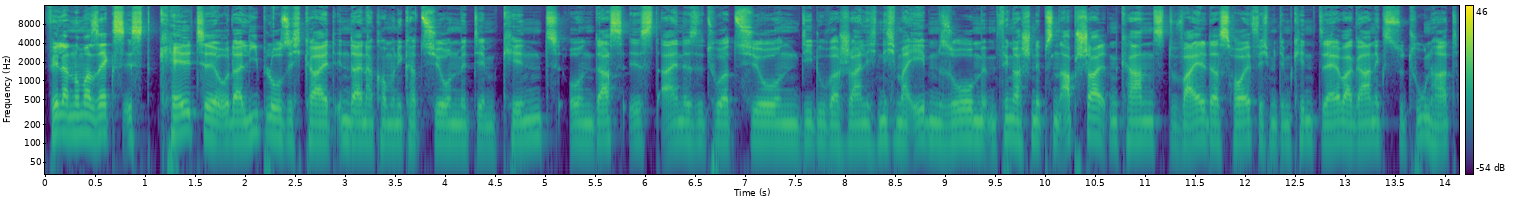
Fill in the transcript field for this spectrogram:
Fehler Nummer 6 ist Kälte oder Lieblosigkeit in deiner Kommunikation mit dem Kind. Und das ist eine Situation, die du wahrscheinlich nicht mal eben so mit dem Fingerschnipsen abschalten kannst, weil das häufig mit dem Kind selber gar nichts zu tun hat,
